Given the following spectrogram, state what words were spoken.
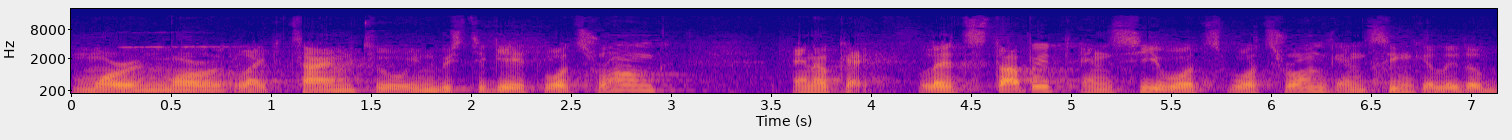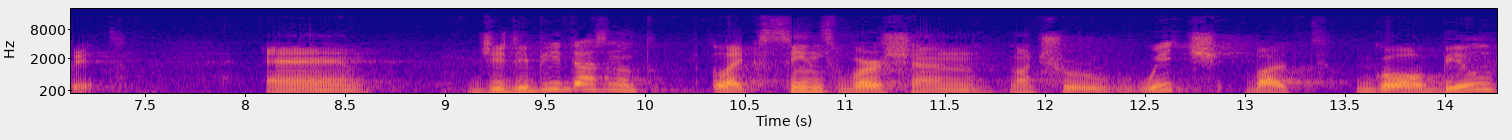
more and more like time to investigate what's wrong, and okay, let's stop it and see what's what's wrong and think a little bit. And GDB doesn't like since version, not sure which, but Go build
